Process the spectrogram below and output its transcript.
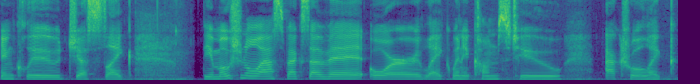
include just like the emotional aspects of it or like when it comes to actual like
